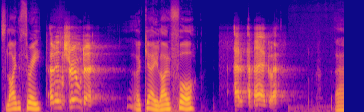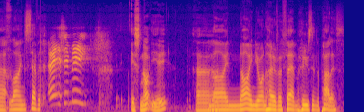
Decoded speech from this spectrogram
It's line three. An intruder. Okay, line four. A, a burglar. Uh, line seven. Hey, is it me? It's not you. Uh, line nine. You're on Hove FM. Who's in the palace?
